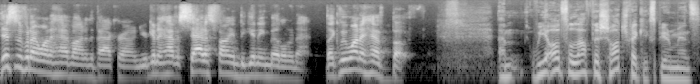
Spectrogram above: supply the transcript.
This is what I want to have on in the background. You're going to have a satisfying beginning, middle, and end. Like we want to have both. Um, we also love the Short Trek experiments.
